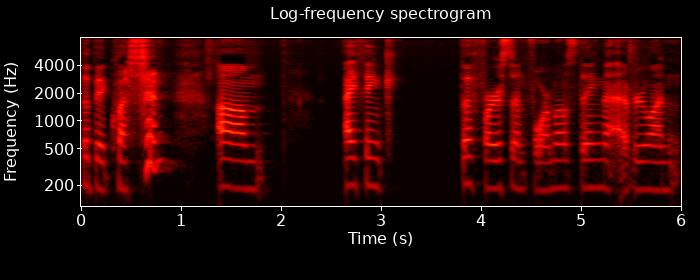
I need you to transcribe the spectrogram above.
the big question. Um, I think the first and foremost thing that everyone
